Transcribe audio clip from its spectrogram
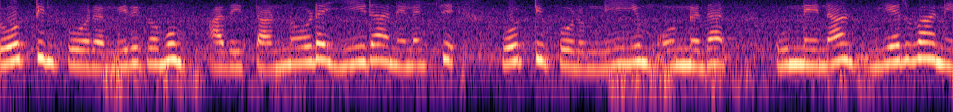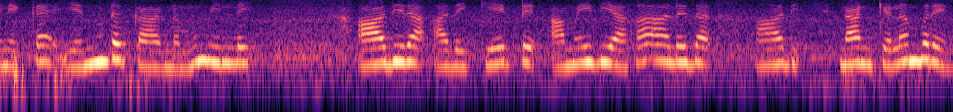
ரோட்டில் போகிற மிருகமும் அதை தன்னோட ஈடா நினைச்சு ஓட்டி போடும் நீயும் ஒன்றுதான் உன்னை நான் உயர்வா நினைக்க எந்த காரணமும் இல்லை. ஆதிரா அதை கேட்டு அமைதியாக அழுதாள். ஆதி நான் கிளம்புறேன்.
